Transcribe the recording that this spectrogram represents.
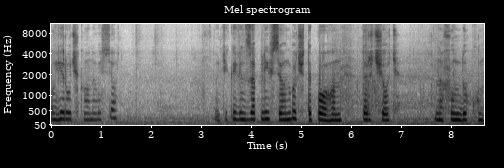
огірочка вони висять. Ну, тільки він заплівся, он, бачите, погон терчать на фундуку.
